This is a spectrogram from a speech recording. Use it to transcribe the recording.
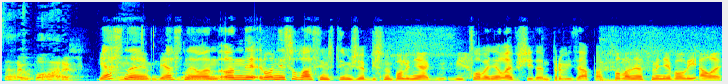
sa hrajú poháre. Jasné, no, jasné, len, len, ne, len nesúhlasím s tým, že by sme boli nejak vyslovene lepší ten prvý zápas. Podľa mňa sme neboli, ale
